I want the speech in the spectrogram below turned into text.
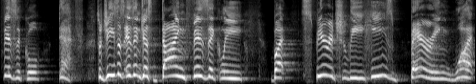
physical death. So Jesus isn't just dying physically, but spiritually, he's bearing what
